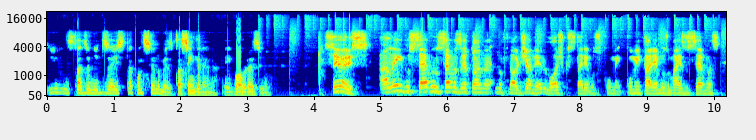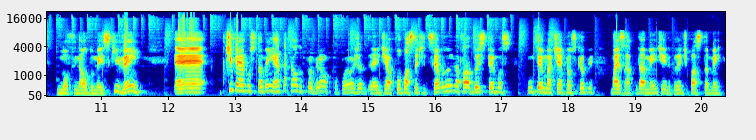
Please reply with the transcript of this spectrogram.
E nos Estados Unidos é isso que está acontecendo mesmo. Está sem grana. É igual ao Brasil. Senhores, além do Sevens, o Sevens retorna no final de janeiro. Lógico, estaremos comentaremos mais do Sevens no final do mês que vem. É, tivemos também, reta final do programa, porque o programa já, a gente já falou bastante de Sevens, ainda fala dois temas, um tema Champions Cup, mais rapidamente, aí depois a gente passa também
